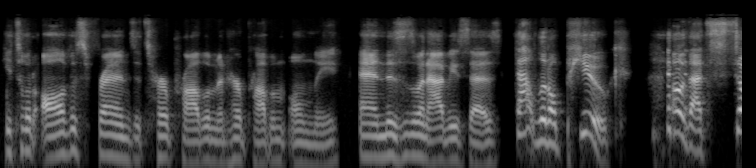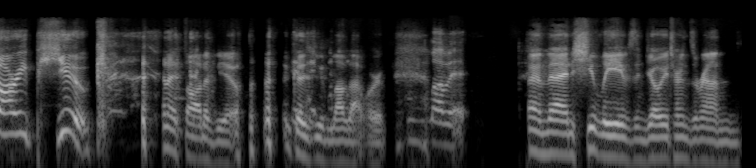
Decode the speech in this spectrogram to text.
He told all of his friends it's her problem and her problem only. And this is when Abby says, That little puke. Oh, that sorry puke. and I thought of you because you love that word. Love it. And then she leaves and Joey turns around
